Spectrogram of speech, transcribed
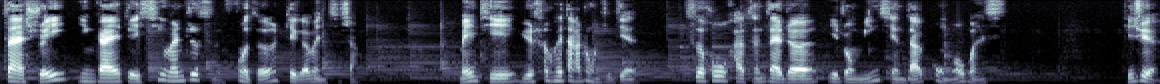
在谁应该对新闻之死负责这个问题上，媒体与社会大众之间似乎还存在着一种明显的共谋关系。的确。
